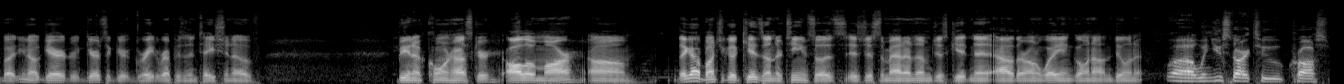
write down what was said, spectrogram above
but you know, Garrett Garrett's a great representation of being a Cornhusker. All of them are. Um, they got a bunch of good kids on their team, so it's it's just a matter of them just getting it out of their own way and going out and doing it. Well, when you start to cross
